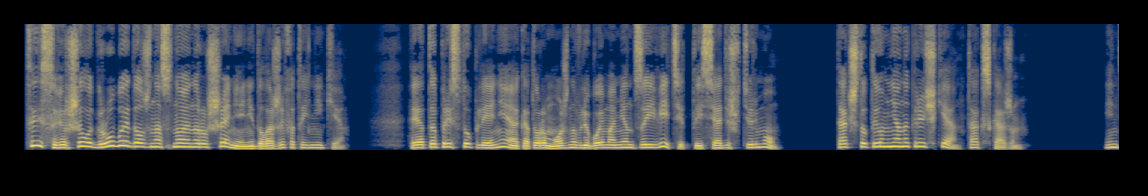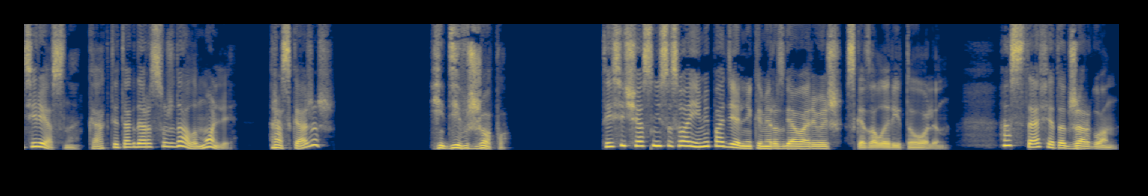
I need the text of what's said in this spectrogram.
«Ты совершила грубое должностное нарушение, не доложив о тайнике. Это преступление, о котором можно в любой момент заявить, и ты сядешь в тюрьму. Так что ты у меня на крючке, так скажем. Интересно, как ты тогда рассуждала, Молли? Расскажешь? Иди в жопу. «Ты сейчас не со своими подельниками разговариваешь», — сказала Рита Олин. «Оставь этот жаргон.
